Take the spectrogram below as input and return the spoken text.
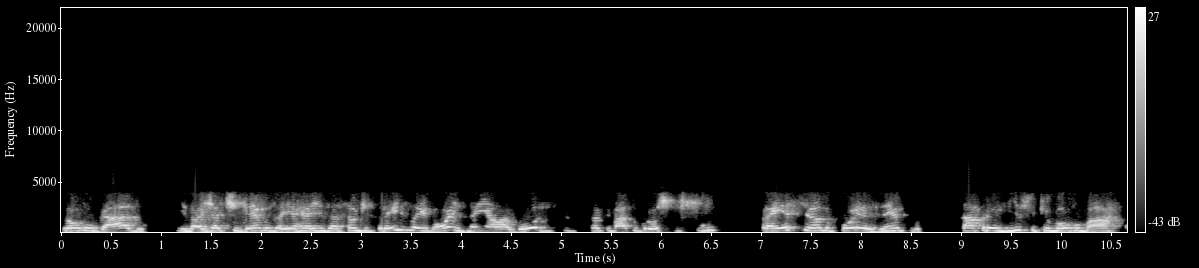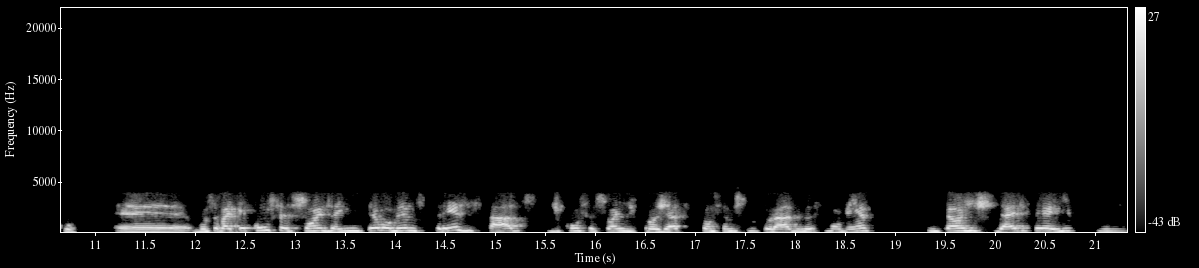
promulgado e nós já tivemos aí a realização de três leilões né, em Alagoas, Santo e Mato Grosso do Sul. Para esse ano, por exemplo, está previsto que o novo marco é, você vai ter concessões aí em pelo menos três estados de concessões de projetos que estão sendo estruturados nesse momento. Então a gente deve ter aí um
